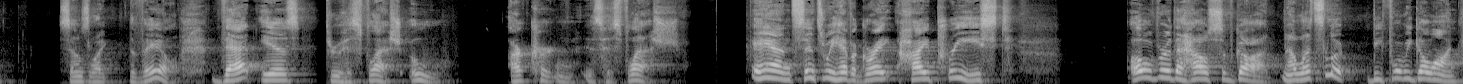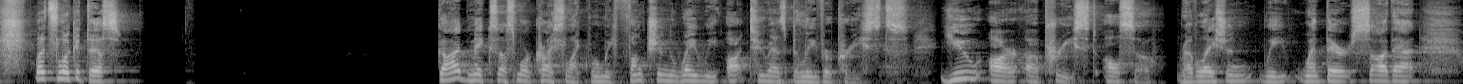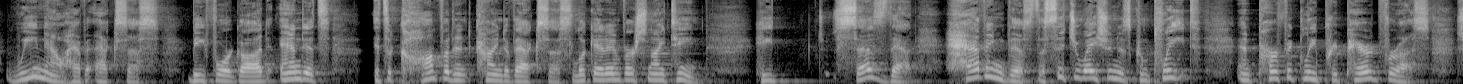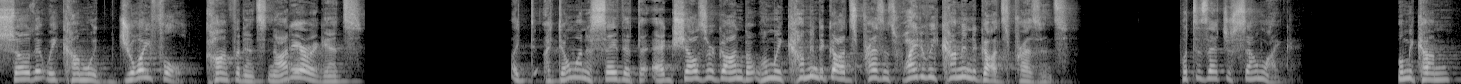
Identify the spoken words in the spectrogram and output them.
Sounds like the veil. That is through His flesh. Ooh, our curtain is His flesh. And since we have a great high priest, over the house of God. Now let's look, before we go on, let's look at this. God makes us more Christ like when we function the way we ought to as believer priests. You are a priest also. Revelation, we went there, saw that. We now have access before God, and it's, it's a confident kind of access. Look at it in verse 19. He says that having this, the situation is complete and perfectly prepared for us so that we come with joyful confidence, not arrogance. I, I don't want to say that the eggshells are gone, but when we come into God's presence, why do we come into God's presence? What does that just sound like? When we come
